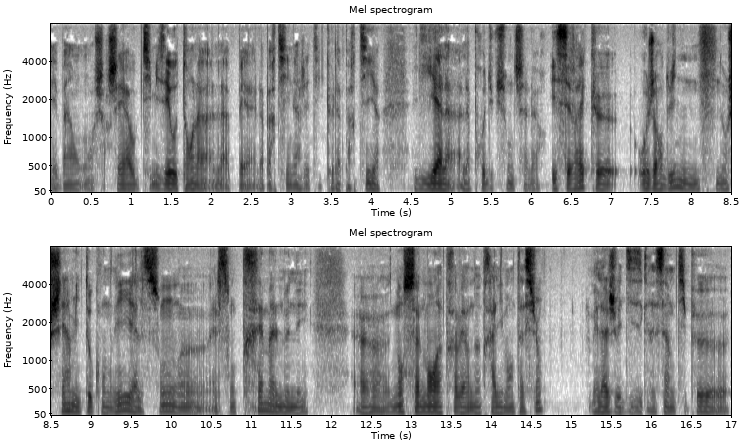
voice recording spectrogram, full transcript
eh ben, on cherchait à optimiser autant la, partie énergétique que la partie liée à la, production de chaleur. Et c'est vrai que aujourd'hui, nos chères mitochondries, elles sont, euh, très malmenées, euh, non seulement à travers notre alimentation, mais là je vais digresser un petit peu euh,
